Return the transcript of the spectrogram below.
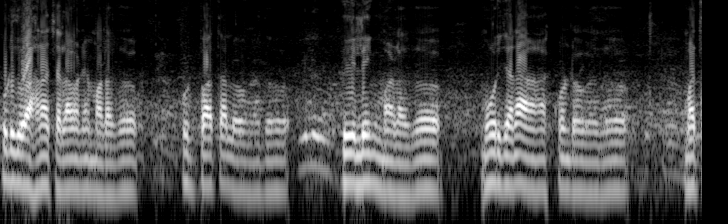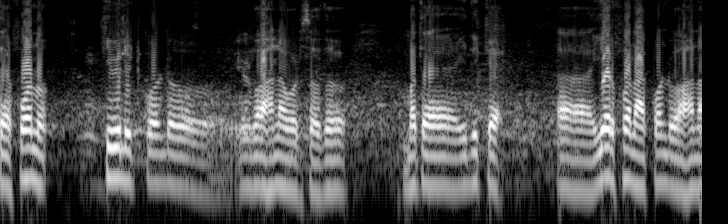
ಕುಡಿದು ವಾಹನ ಚಲಾವಣೆ ಮಾಡೋದು ಫುಟ್ಪಾತಲ್ಲಿ ಹೋಗೋದು ವೀಲಿಂಗ್ ಮಾಡೋದು, ಮೂರು ಜನ ಹಾಕ್ಕೊಂಡು ಹೋಗೋದು, ಮತ್ತು ಫೋನು ಕಿವಿಲಿಟ್ಕೊಂಡು ವಾಹನ ಓಡಿಸೋದು, ಮತ್ತು ಇದಕ್ಕೆ ಇಯರ್ಫೋನ್ ಹಾಕ್ಕೊಂಡು ವಾಹನ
